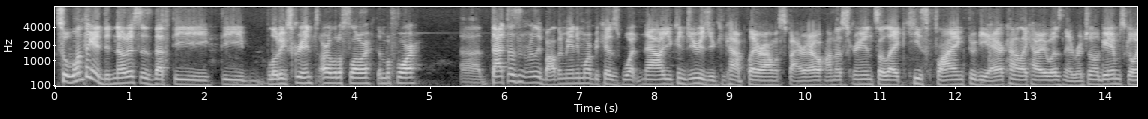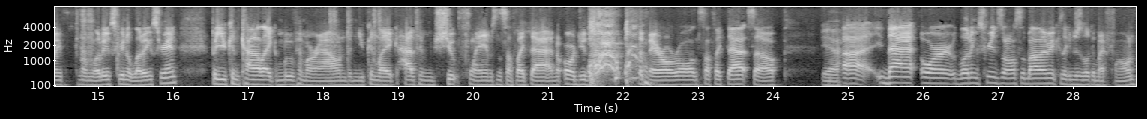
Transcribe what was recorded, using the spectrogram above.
So one thing I did notice is that the the loading screens are a little slower than before. Uh, that doesn't really bother me anymore because what now you can do is you can kind of play around with Spyro on the screen. So like he's flying through the air, kind of like how he was in the original games, going from loading screen to loading screen. But you can kind of like move him around, and you can like have him shoot flames and stuff like that, and or do the, the barrel roll and stuff like that. So Yeah. uh, that or loading screens don't also bother me because I can just look at my phone.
